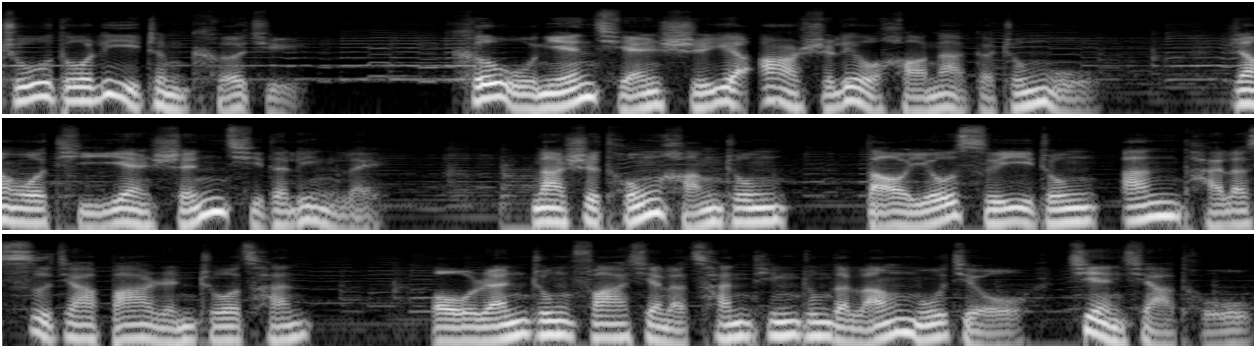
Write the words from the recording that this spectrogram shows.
诸多例证可举。可五年前十月二十六号那个中午，让我体验神奇的另类。那是同行中导游随意中安排了四家八人桌餐，偶然中发现了餐厅中的朗姆酒见下图。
